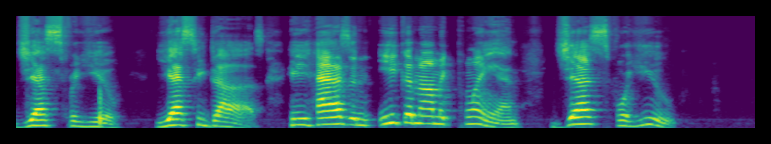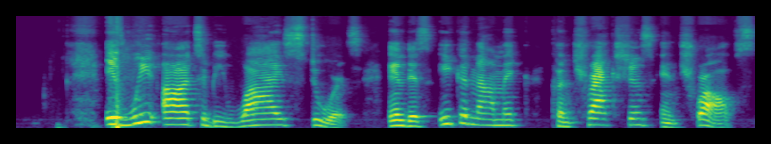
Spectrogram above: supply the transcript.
just for you. Yes, He does. He has an economic plan just for you. If we are to be wise stewards in this economic contractions and troughs,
